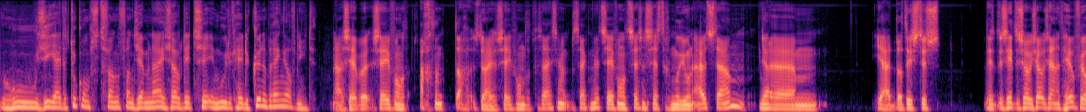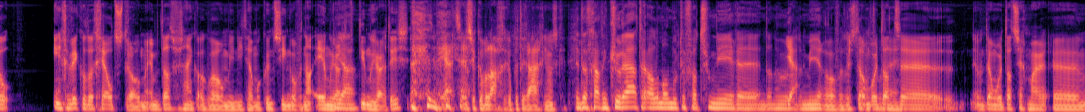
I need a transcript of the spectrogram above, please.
Hoe zie jij de toekomst van, van Gemini? Zou dit ze in moeilijkheden kunnen brengen of niet? Nou, ze hebben 788, nou, 700, wat zei, wat zei ik net, 766 miljoen uitstaan. Ja, um, ja dat is dus. Er zitten sowieso zijn het heel veel ingewikkelde geldstromen. En dat is waarschijnlijk ook waarom je niet helemaal kunt zien of het nou 1 miljard Ja. of 10 miljard is. ja, het zijn zulke belachelijke bedragen, jongens. En dat gaat een curator allemaal moeten fatsoeneren. En dan horen Ja. we er meer over. Dus dan wordt dat, eh, dan wordt dat zeg maar, re-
